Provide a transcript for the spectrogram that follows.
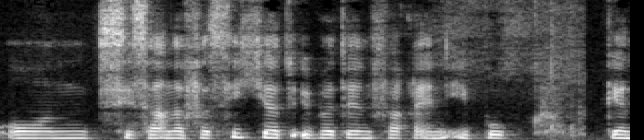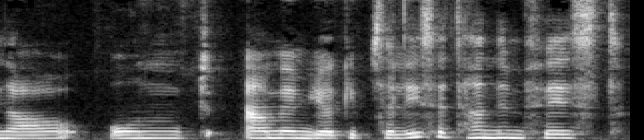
Und sie sind auch versichert über den Verein E-Book. Genau. Und einmal im Jahr gibt's ein Lesetandemfest,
